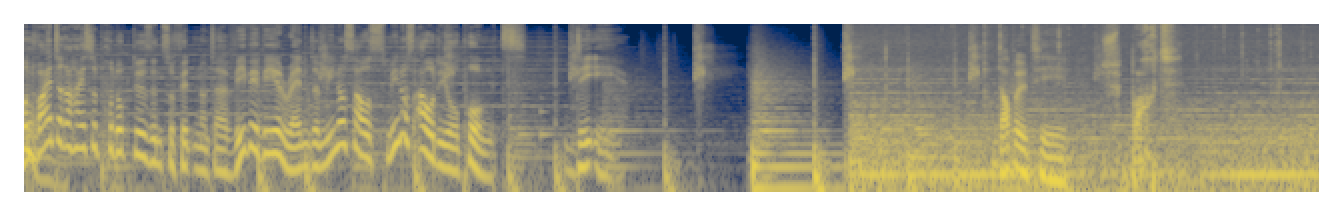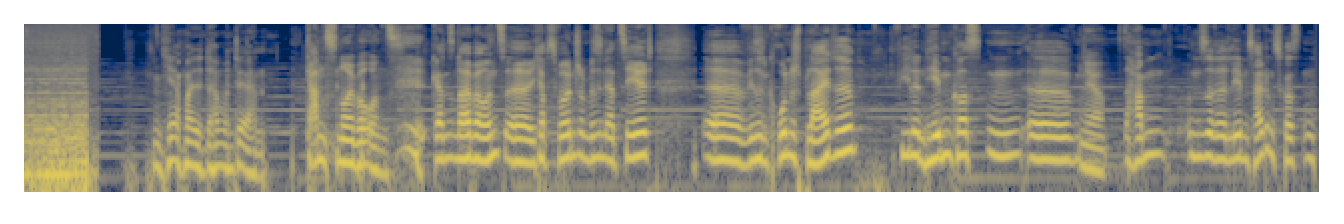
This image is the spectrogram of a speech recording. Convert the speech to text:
Und weitere heiße Produkte sind zu finden unter www.random-haus-audio.de. Doppel-T Sport. Ja, meine Damen und Herren. Ganz neu bei uns. Ganz neu bei uns. Äh, ich habe es vorhin schon ein bisschen erzählt. Äh, wir sind chronisch pleite. Viele Nebenkosten äh, Ja. haben unsere Lebenshaltungskosten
